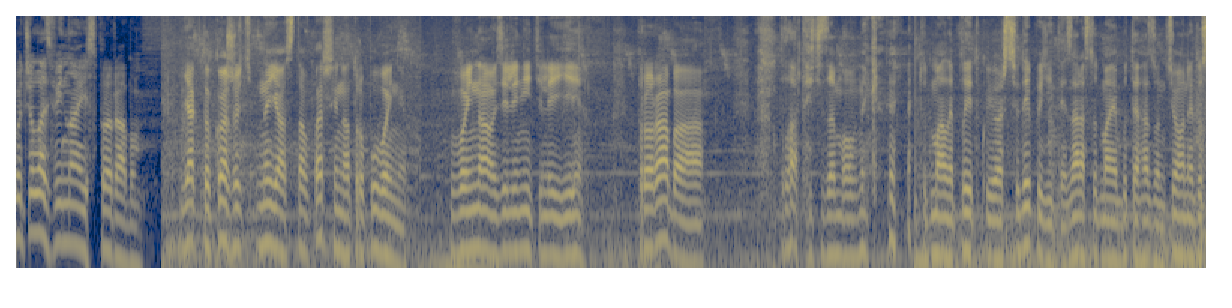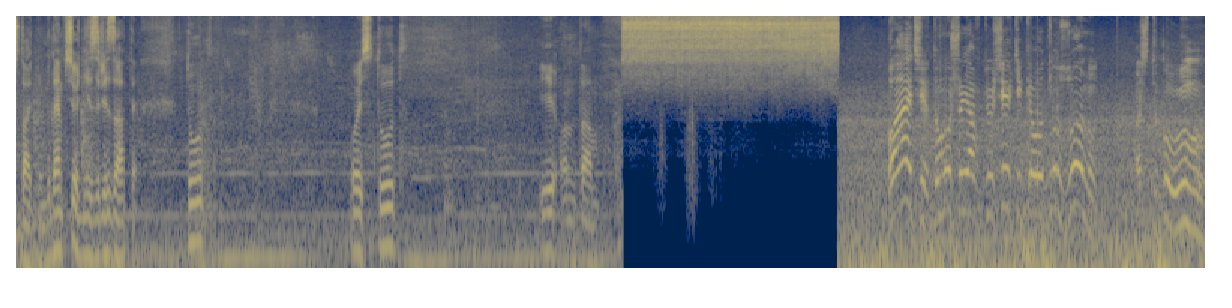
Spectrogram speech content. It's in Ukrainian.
Почалась війна із прорабом. Як то кажуть, не я став перший на тропу війни. Війна озеленителей і прораба, а платить замовник. Тут мали плиткою аж сюди підійти. Зараз тут має бути газон. Цього недостатньо. Будемо сьогодні зрізати. Тут, ось тут і он там. Бачив, тому що я включив тільки одну зону. Аж таку.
